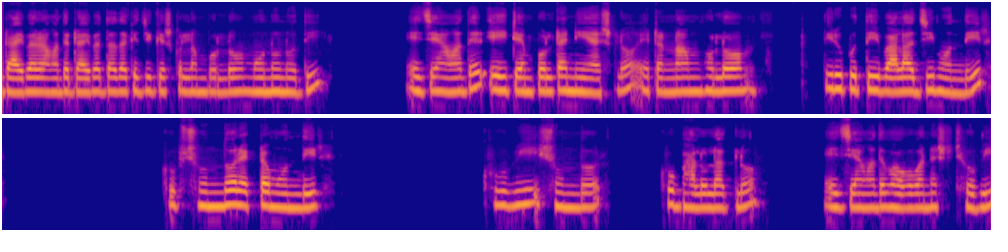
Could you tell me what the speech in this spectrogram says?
ড্রাইভার আমাদের ড্রাইভার দাদাকে জিজ্ঞেস করলাম, বলল, মনু নদী? এই যে আমাদের এই টেম্পলটা নিয়ে আসলো। এটার নাম হলো তিরুপতি বালাজি মন্দির। খুব সুন্দর একটা মন্দির। খুবই সুন্দর। খুব ভালো লাগল। এই যে আমাদের ভগবানের ছবি,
